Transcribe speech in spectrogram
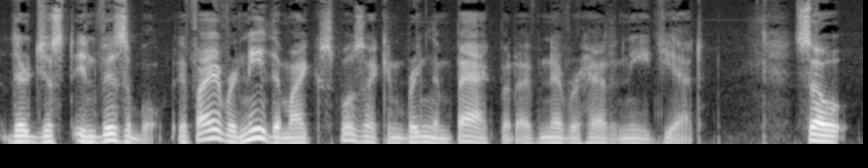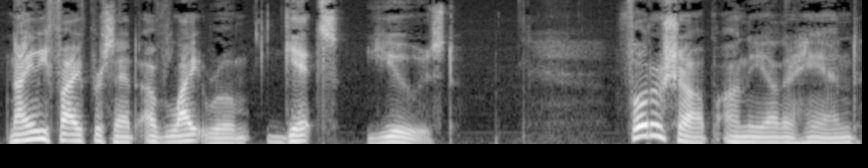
They're just invisible. If I ever need them, I suppose I can bring them back, but I've never had a need yet. So 95% of Lightroom gets used. Photoshop, on the other hand,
